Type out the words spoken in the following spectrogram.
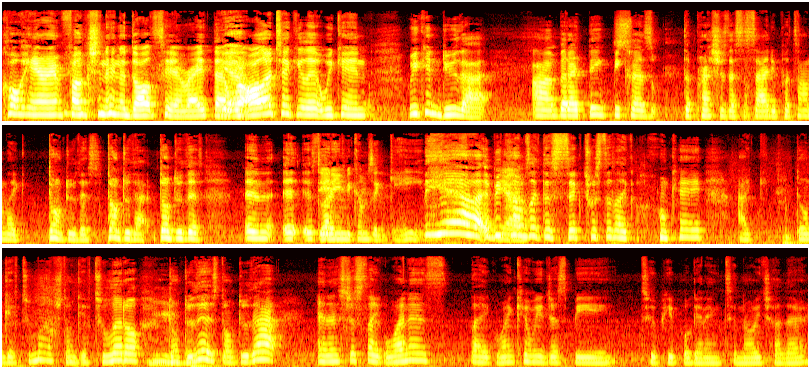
coherent functioning adults here right that we're all articulate we can we can do that um, but i think because the pressures that society puts on like don't do this don't do that don't do this and it, it's dating like becomes a game. yeah, it becomes Yeah. like this sick, twisted, like, okay, I don't give too much, don't give too little, Mm-hmm. don't do this, don't do that. And it's just like, when is, like, when can we just be two people getting to know each other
